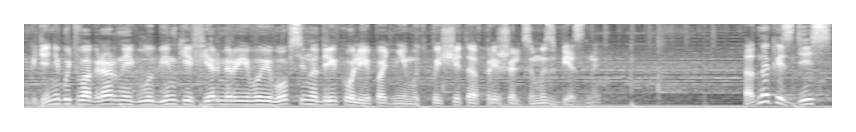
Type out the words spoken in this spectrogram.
Где-нибудь в аграрной глубинке фермеры его и вовсе на дреколье поднимут, посчитав пришельцем из бездны. Однако здесь,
